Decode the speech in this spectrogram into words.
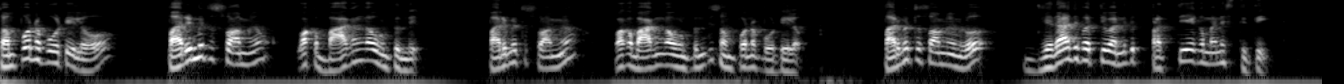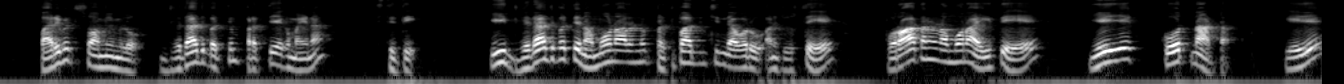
సంపూర్ణ పోటీలో పరిమిత స్వామ్యం ఒక భాగంగా ఉంటుంది. పరిమిత స్వామ్యం ఒక భాగంగా ఉంటుంది సంపూర్ణ పోటీలో. పరిమిత స్వామ్యంలో ద్విధాధిపత్యం అనేది ప్రత్యేకమైన స్థితి. పరిమిత స్వామ్యంలో ద్విధాధిపత్యం ప్రత్యేకమైన స్థితి. ఈ ద్విధాధిపత్య నమూనాలను ప్రతిపాదించింది ఎవరు అని చూస్తే పురాతన నమూనా అయితే ఏఏ కోర్ట్నాట్ ఏఏ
